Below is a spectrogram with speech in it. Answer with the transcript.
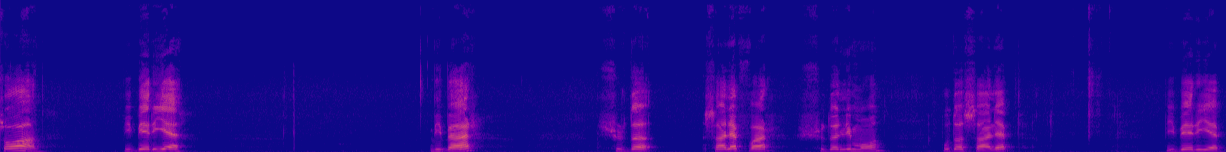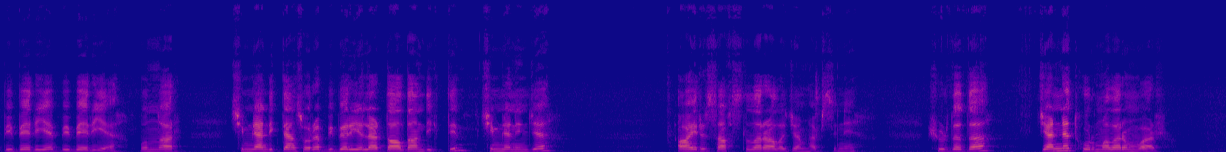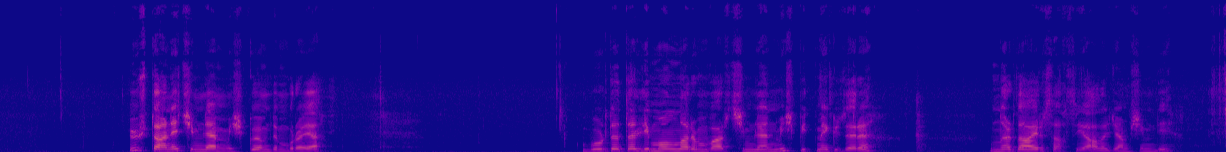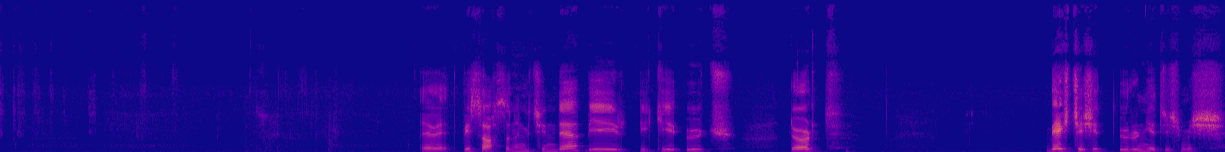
soğan, biberiye, biber. Şurada salep var. Şurada limon. Bu da salep. Biberiye, biberiye, biberiye. Bunlar çimlendikten sonra biberiyeler daldan diktim. Çimlenince ayrı saksılara alacağım hepsini. Şurada da cennet hurmalarım var. Üç tane çimlenmiş. Gömdüm buraya. Burada da limonlarım var. Çimlenmiş. Bitmek üzere. Bunları da ayrı saksıya alacağım şimdi. Evet. Bir saksının içinde 1, 2, 3, 4, 5 çeşit ürün yetişmiş.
